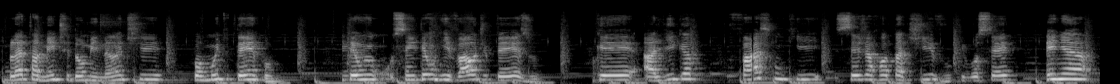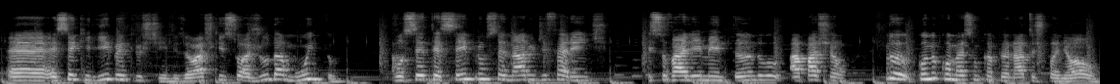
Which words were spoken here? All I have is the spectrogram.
completamente dominante por muito tempo, sem ter um, sem ter um rival de peso, porque a liga faz com que seja rotativo, que você tenha é, esse equilíbrio entre os times. Eu acho que isso ajuda muito você ter sempre um cenário diferente. Isso vai alimentando a paixão. Quando, quando começa um campeonato espanhol,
